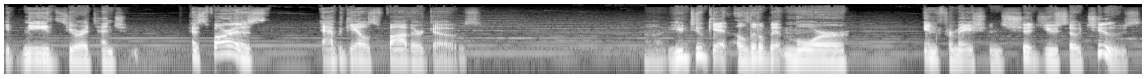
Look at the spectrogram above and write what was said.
It needs your attention. As far as Abigail's father goes, uh, you do get a little bit more information, should you so choose,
